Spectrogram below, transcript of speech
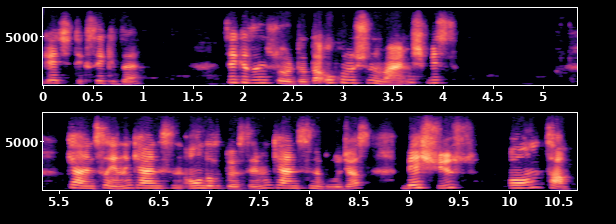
Geçtik 8'e. 8. soruda da okunuşunu vermiş. Biz kendi sayının kendisinin ondalık gösterimin kendisini bulacağız. 510 tam.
